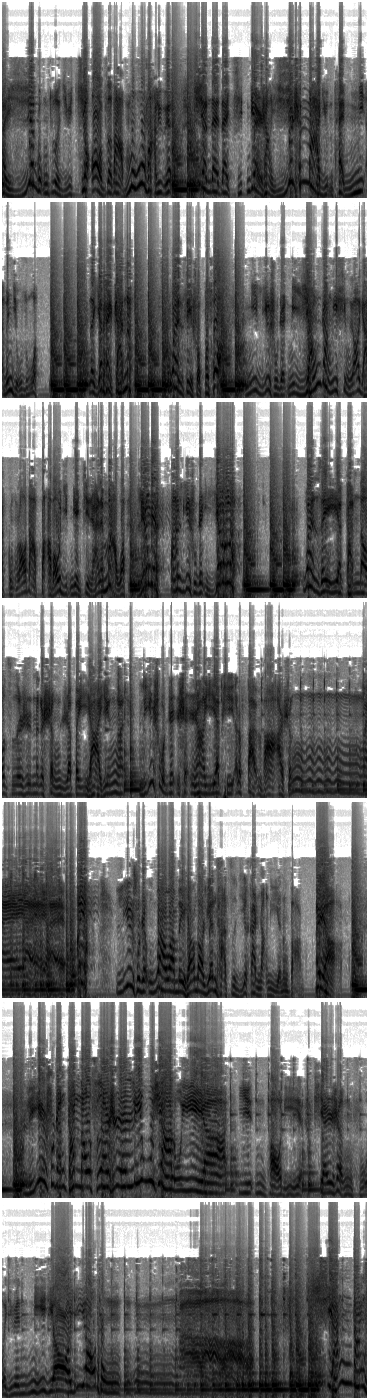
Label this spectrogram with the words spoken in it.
他以功自居，骄傲自大，目无法律。现在在金殿上一臣骂君，派灭门九族。”那也太斩呐！万岁说不错，你李淑珍，你仰仗你姓姚家功劳大，八宝金殿竟然来骂我，两边把李淑珍也绑了。万岁爷赶到此时那个圣旨奔下行啊，李淑珍身上也撇了犯法绳。哎哎哎！哎呀，李淑珍万万没想到，连他自己汉章帝也能绑。哎呀！李淑珍赶到此时，留下泪呀！阴曹的先生夫君，你叫姚通啊！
